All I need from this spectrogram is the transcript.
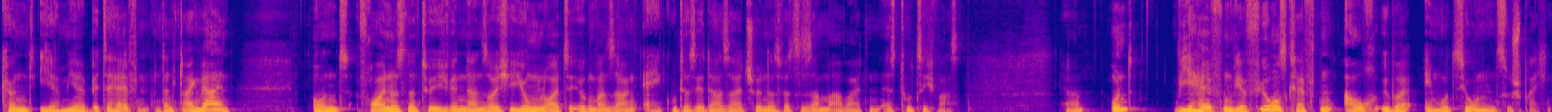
Könnt ihr mir bitte helfen? Und dann steigen wir ein und freuen uns natürlich, wenn dann solche jungen Leute irgendwann sagen, ey, gut, dass ihr da seid, schön, dass wir zusammenarbeiten, es tut sich was. Ja? Und wie helfen wir Führungskräften auch über Emotionen zu sprechen?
